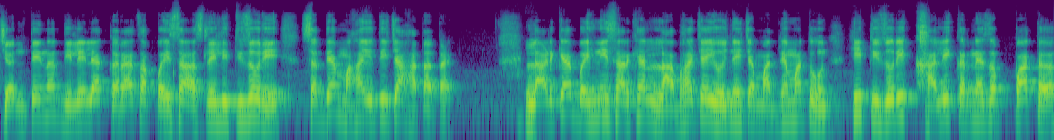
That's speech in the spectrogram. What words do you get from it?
जनतेनं दिलेल्या कराचा पैसा असलेली तिजोरी सध्या महायुतीच्या हातात आहे. लाडक्या बहिणीसारख्या लाभाच्या योजनेच्या माध्यमातून ही तिजोरी खाली करण्याचं पातक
